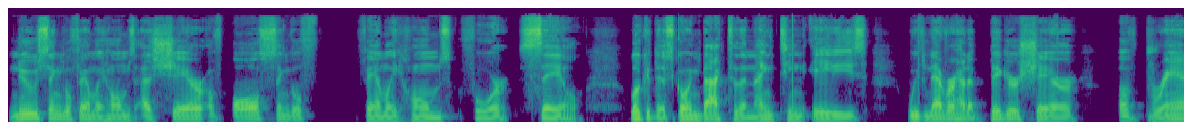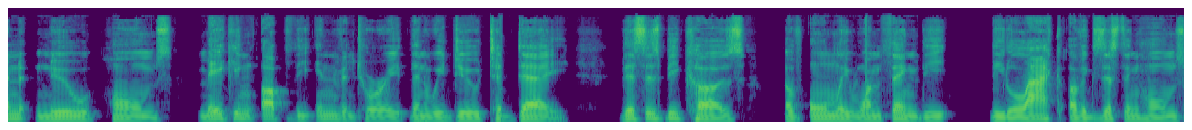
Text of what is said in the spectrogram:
new single-family homes as share of all single-family homes for sale. Look at this. Going back to the 1980s, we've never had a bigger share of brand new homes making up the inventory than we do today. This is because of only one thing the the lack of existing homes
